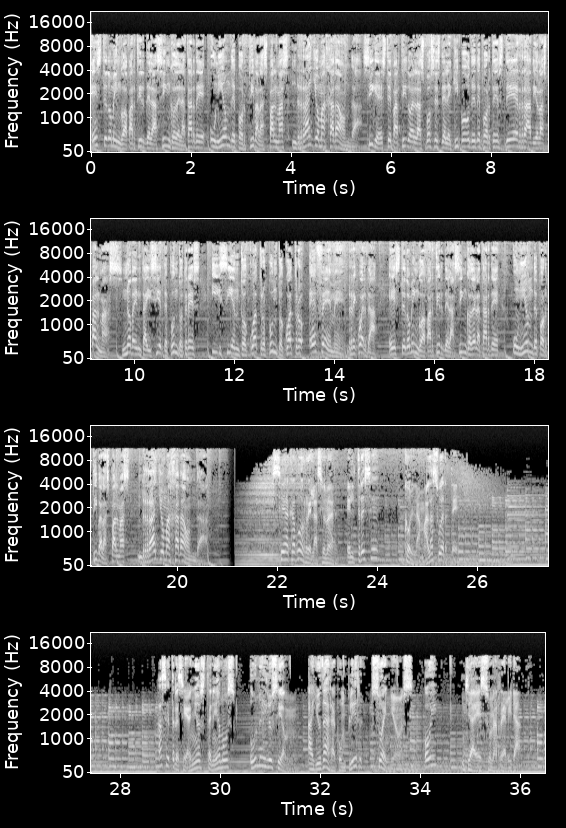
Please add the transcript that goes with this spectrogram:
Este domingo a partir de las 5 de la tarde, Unión Deportiva Las Palmas, Rayo Majadahonda. Sigue este partido en las voces del equipo de deportes de Radio Las Palmas, 97.3 y 104.4 FM. Recuerda, este domingo a partir de las 5 de la tarde, Unión Deportiva Las Palmas, Rayo Majadahonda. Se acabó relacionar el 13 con la mala suerte. Hace 13 años teníamos una ilusión, ayudar a cumplir sueños. Hoy ya es una realidad.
